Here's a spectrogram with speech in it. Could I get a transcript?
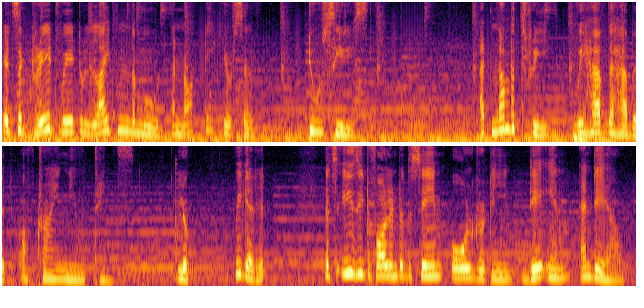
It's a great way to lighten the mood and not take yourself too seriously. At number 3 we have the habit of trying new things. Look, we get it. It's easy to fall into the same old routine day in and day out.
